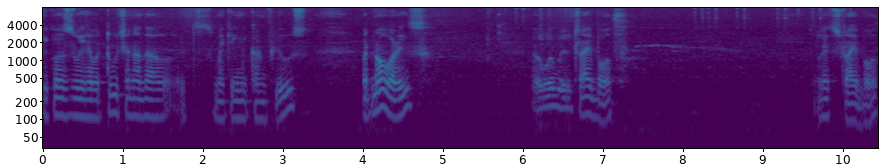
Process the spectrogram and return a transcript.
Because we have a two chana dal it's making me confused. But no worries. Uh, we will try both. Let's try both.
